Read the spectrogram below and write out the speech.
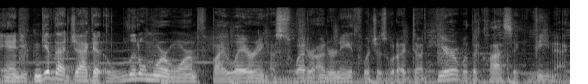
And you can give that jacket a little more warmth by layering a sweater underneath, which is what I've done here with a classic v-neck.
